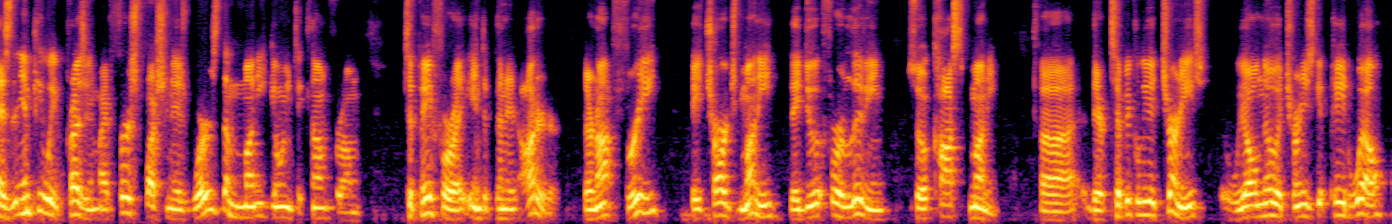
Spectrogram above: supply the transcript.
as the MPOA president, my first question is where's the money going to come from to pay for an independent auditor? They're not free. They charge money. They do it for a living, so it costs money. Uh, they're typically attorneys. We all know attorneys get paid well,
